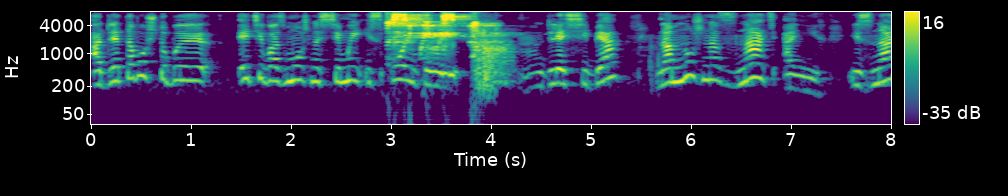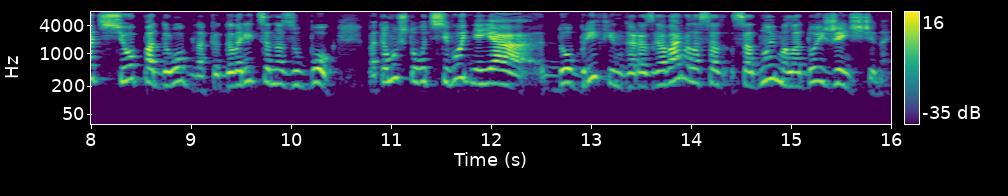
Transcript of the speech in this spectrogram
А для того, чтобы эти возможности мы использовали для себя, нам нужно знать о них и знать все подробно, как говорится, на зубок. Потому что вот сегодня я до брифинга разговаривала со, с одной молодой женщиной.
